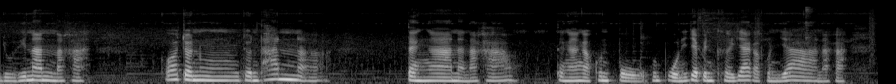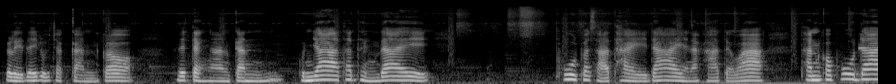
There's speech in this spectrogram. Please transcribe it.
อยู่ที่นั่นนะคะ ก็จนจนท่านแต่งงานอะนะคะ แต่งงานกับคุณปู่ คุณปู่นี่จะเป็นเคยญาติกับคุณย่านะคะ ก็เลยได้รู้จักกันก็ ได้แต่งงานกันคุณย่าท่านถึงได้พูดภาษาไทยได้นะคะ แต่ว่าท่านก็พูดได้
